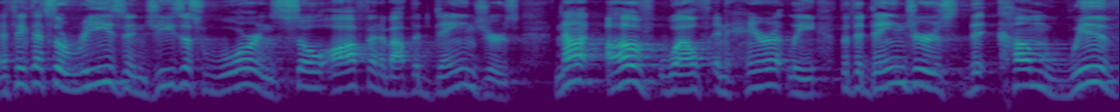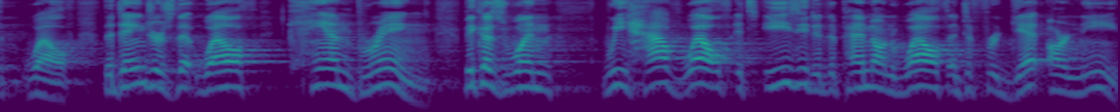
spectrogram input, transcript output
I think that's the reason Jesus warns so often about the dangers, not of wealth inherently, but the dangers that come with wealth, the dangers that wealth can bring. Because when we have wealth, it's easy to depend on wealth and to forget our need,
